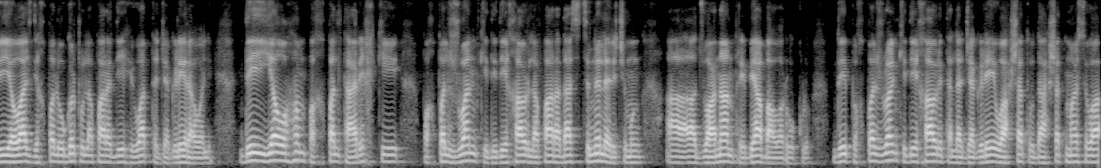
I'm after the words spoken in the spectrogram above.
دوی یوازي د خپلو ګټو لپاره دې هیواد ته جګړې راولي دی یو هم په خپل تاریخ کي په خپل ژوند کي د دې خاوري لپاره داسي څه نه لري چي موږ ځوانان پرې بیا باور وکړو دوی په خپل ژوند کې دې خاورې ته له جګړې، وحشت و دهشت ما سوا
